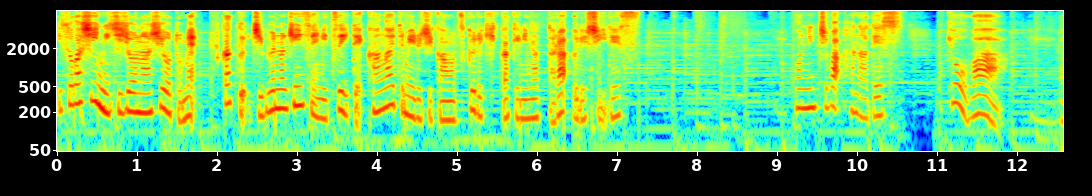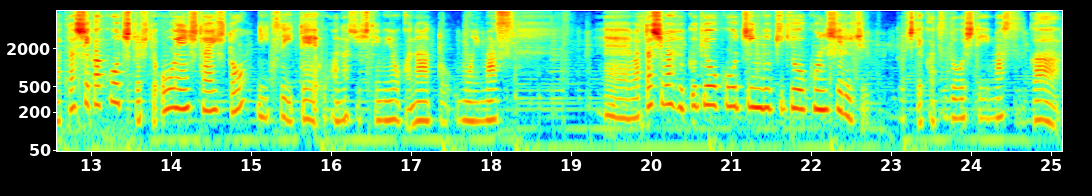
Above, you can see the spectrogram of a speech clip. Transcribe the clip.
忙しい日常の足を止め、深く自分の人生について考えてみる時間を作るきっかけになったら嬉しいです。こんにちは、花です。今日は私がコーチとして応援したい人についてお話ししてみようかなと思います。えー、私は副業コーチング企業コンシェルジュとして活動していますが、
